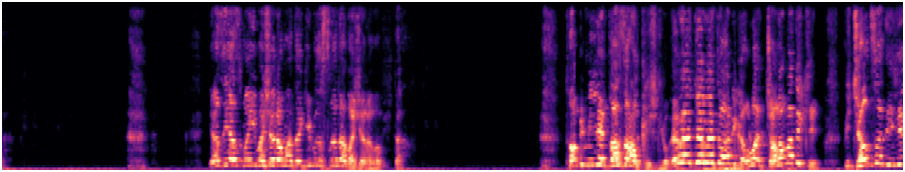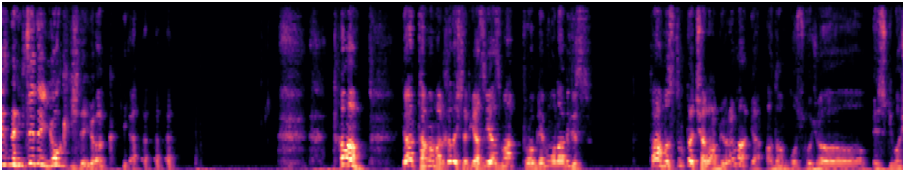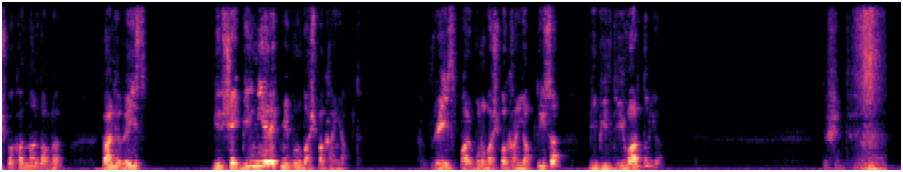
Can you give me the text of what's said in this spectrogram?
Yazı yazmayı başaramadığı gibi ıslığı da başaramamış. Tabi millet nasıl alkışlıyor. Evet evet harika. Ulan çalamadı ki. Bir çalsa diyeceğiz neyse de yok işte yok. Tamam. Ya tamam arkadaşlar yazı yazma problemi olabilir. Tamam ıslık da çalamıyor ama ya adam koskoca eski başbakanlardan la. Yani reis bir şey bilmeyerek mi bunu başbakan yaptı? Reis bunu başbakan yaptıysa bir bildiği vardır ya. Düşündür.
